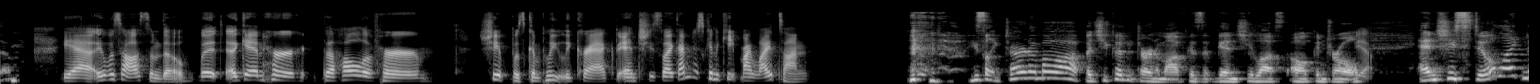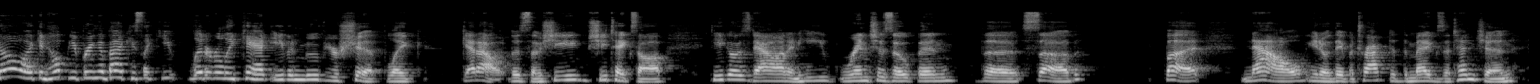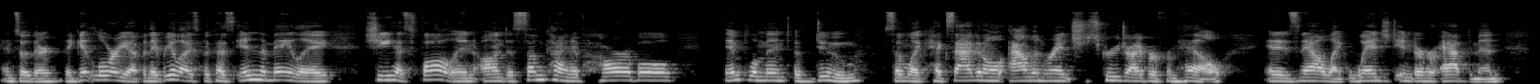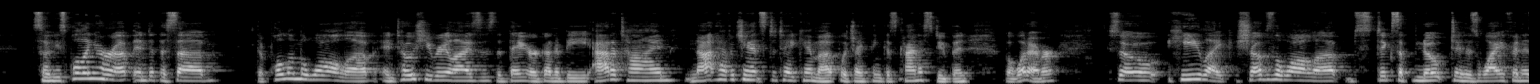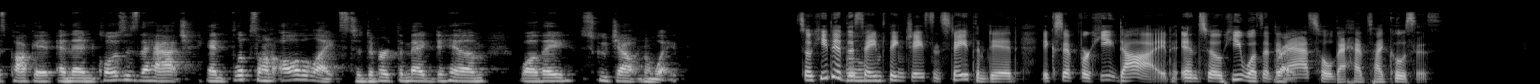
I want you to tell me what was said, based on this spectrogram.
Yeah, it was awesome though. But again, her the hull of her ship was completely cracked, and she's like, "I'm just going to keep my lights on." he's like, "Turn him off," but she couldn't turn him off because again, she lost all control. Yeah. And she's still like, "No, I can help you bring him back." He's like, "You literally can't even move your ship. Like, get out." So she she takes off. He goes down and he wrenches open the sub, but now you know they've attracted the Meg's attention, and so they're they get Lori up and they realize because in the melee she has fallen onto some kind of horrible implement of doom, some like hexagonal Allen wrench screwdriver from hell, and it is now like wedged into her abdomen. So he's pulling her up into the sub. They're pulling the wall up, and Toshi realizes that they are going to be out of time, not have a chance to take him up, which I think is kind of stupid, but whatever. So he like shoves the wall up, sticks a note to his wife in his pocket, and then closes the hatch and flips on all the lights to divert the Meg to him while they scooch out and away. So he did the Boom. same oh. thing Jason Statham did, except for he died, and so he wasn't an Right. asshole that had psychosis.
